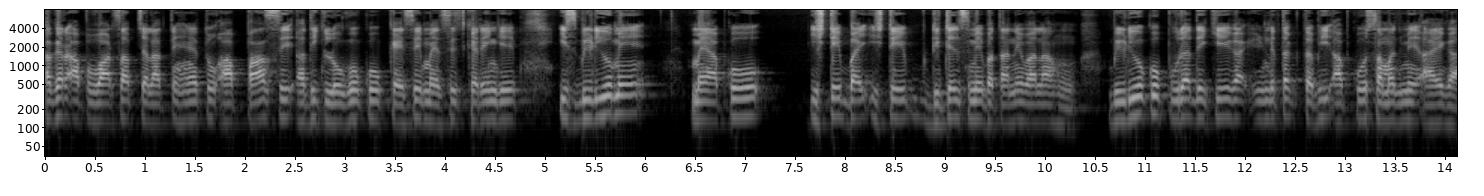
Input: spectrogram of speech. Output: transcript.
अगर आप व्हाट्सअप चलाते हैं तो आप पाँच से अधिक लोगों को कैसे मैसेज करेंगे? इस वीडियो में मैं आपको स्टेप बाय स्टेप डिटेल्स में बताने वाला हूँ। वीडियो को पूरा देखिएगा, एंड तक तभी आपको समझ में आएगा।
